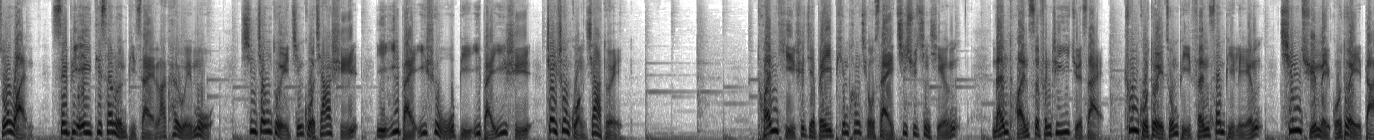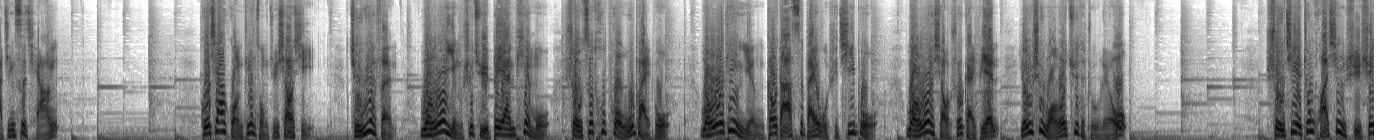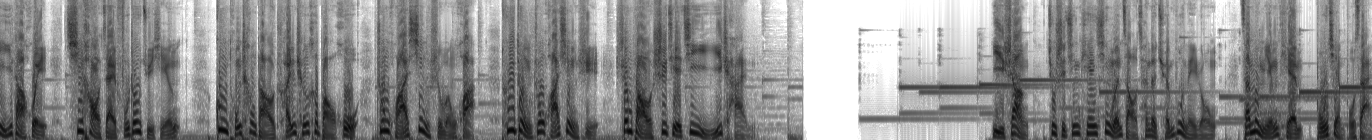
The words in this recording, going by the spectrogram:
昨晚 CBA 第三轮比赛拉开帷幕，新疆队经过加时，以一百一十五比一百一十战胜广厦队。团体世界杯乒乓球赛继续进行，男团四分之一决赛，中国队总比分三比零轻取美国队，打进四强。国家广电总局消息，九月份网络影视剧备案片目首次突破五百部，网络电影高达四百五十七部，网络小说改编仍是网络剧的主流。首届中华姓氏申遗大会七号在福州举行。共同倡导传承和保护中华姓氏文化，推动中华姓氏申报世界记忆遗产。以上就是今天新闻早餐的全部内容，咱们明天不见不散。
